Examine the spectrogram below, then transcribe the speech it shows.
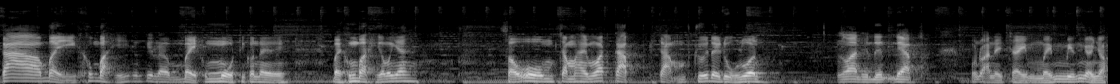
K707 con kia là 701 thì con này 707 các bác nhá. 6 ôm 120W cặp chạm chuối đầy đủ luôn. Loan thì điện đẹp. Con đoạn này chảy mấy miếng nhỏ nhỏ.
